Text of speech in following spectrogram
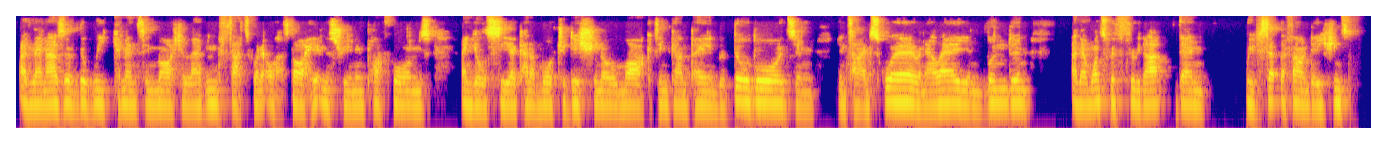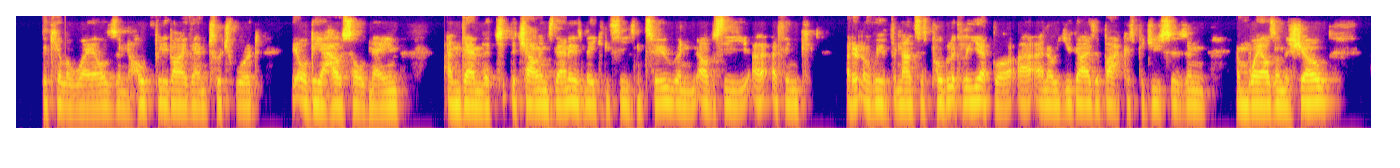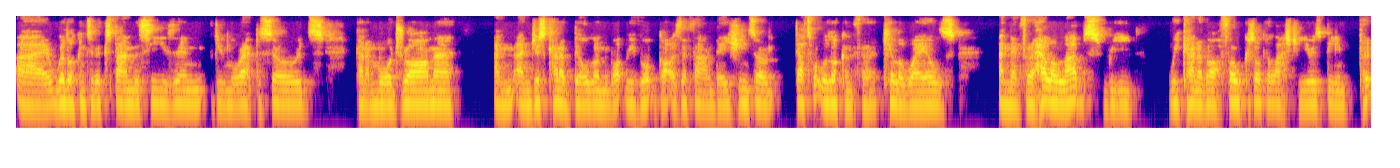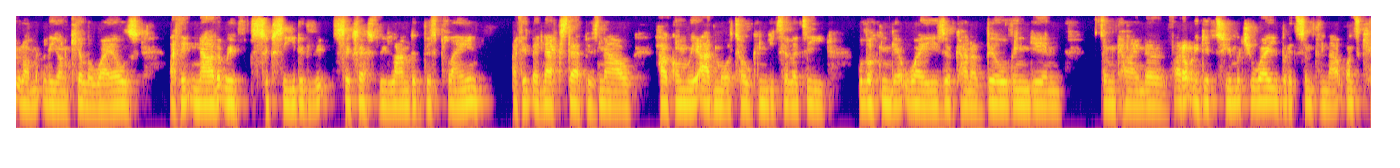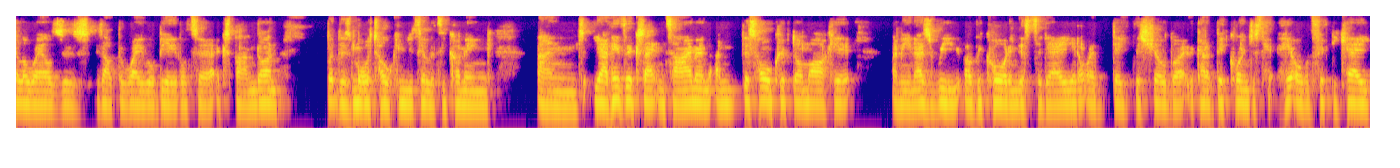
And then as of the week commencing March 11th, that's when it will start hitting the streaming platforms. And you'll see a kind of more traditional marketing campaign with billboards and in Times Square and LA and London. And then once we're through that, then we've set the foundations for Killer Whales. And hopefully by then, Touchwood, it'll be a household name. And then the, the challenge then is making season two. And obviously, I, I think, I don't know if we've announced this publicly yet, but I, I, know you guys are back as producers and, and Whales on the show. Uh, we're looking to expand the season, do more episodes, kind of more drama, and, and just kind of build on what we've got as a foundation. So that's what we're looking for Killer Whales. And then for Hello Labs, we we kind of our focus over the last year has been predominantly on killer whales. I think now that we've succeeded successfully landed this plane, I think the next step is now how can we add more token utility? We're looking at ways of kind of building in some kind of I don't want to give too much away, but it's something that once Killer Whales is is out the way, we'll be able to expand on. But there's more token utility coming. And yeah, I think it's an exciting time. And and this whole crypto market, I mean, as we are recording this today, I don't want to date this show, but the kind of Bitcoin just hit, hit over 50K.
